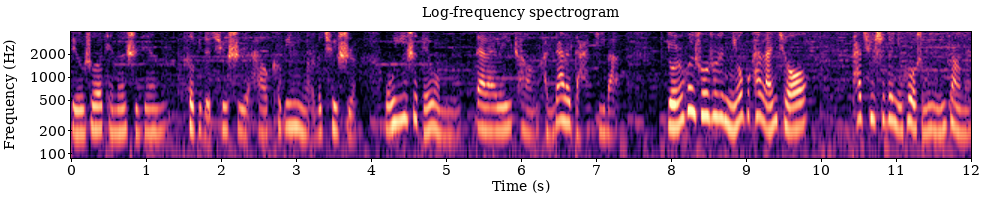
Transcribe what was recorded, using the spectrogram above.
比如说前段时间科比的去世，还有科比女儿的去世，无疑是给我们带来了一场很大的打击吧。有人会说，说是你又不看篮球，他去世对你会有什么影响呢？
